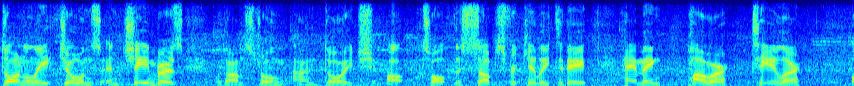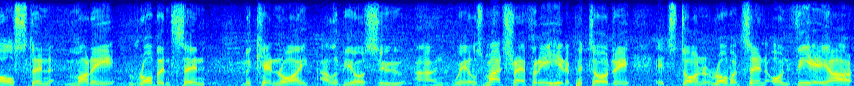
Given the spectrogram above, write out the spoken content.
Donnelly, Jones, and Chambers, with Armstrong and Deutsch up top. The subs for Killie today: Hemming, Power, Taylor, Alston, Murray, Robinson. McInroy, Alabiosu, and Wales. Match referee here at Pittodrie, it's Don Robertson. On VAR,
